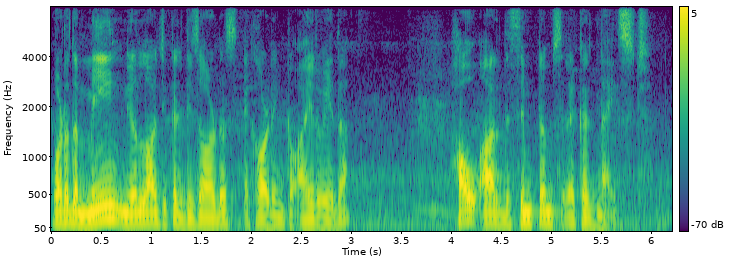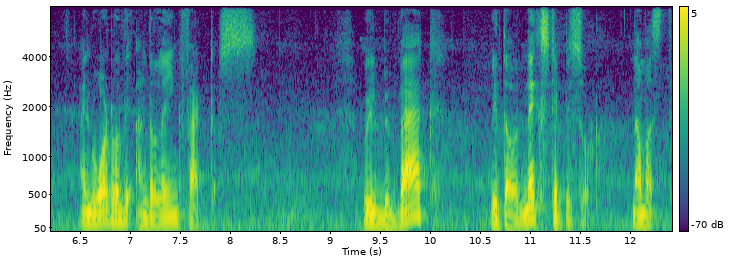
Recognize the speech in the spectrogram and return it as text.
what are the main neurological disorders according to Ayurveda, how are the symptoms recognized, and what are the underlying factors. We'll be back with our next episode. Namaste.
